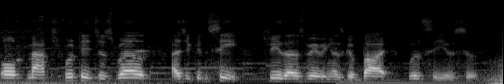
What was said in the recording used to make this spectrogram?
of match footage as well. As you can see, Sridhar is waving us goodbye. We'll see you soon.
